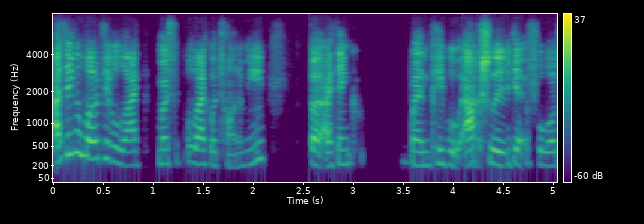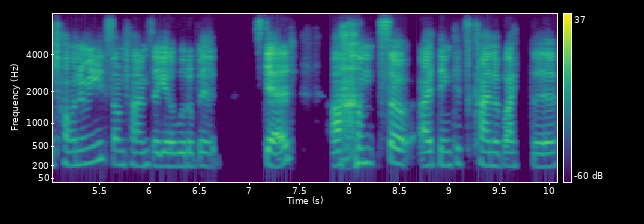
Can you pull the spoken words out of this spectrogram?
I think a lot of people like, most people like autonomy, but I think when people actually get full autonomy, sometimes they get a little bit scared um, so I think it's kind of like the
